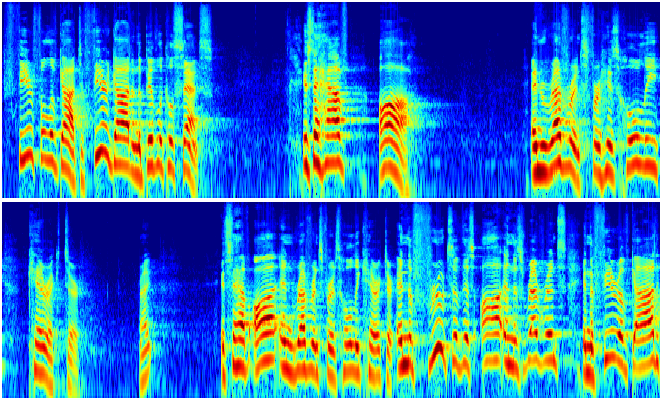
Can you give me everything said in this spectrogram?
fearful of God, to fear God in the biblical sense, is to have awe and reverence for his holy character, right? It's to have awe and reverence for his holy character. And the fruits of this awe and this reverence and the fear of God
